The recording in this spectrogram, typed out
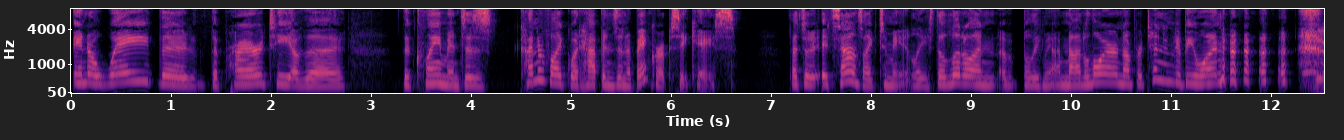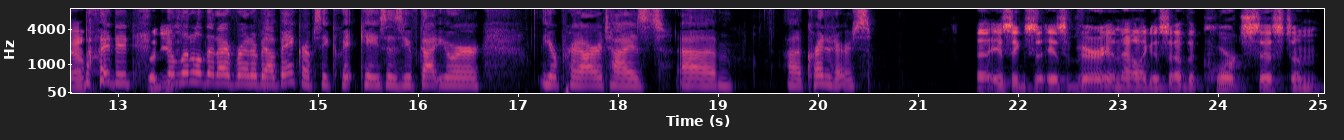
in a way, the the priority of the the claimant is kind of like what happens in a bankruptcy case. That's what it sounds like to me, at least. The little, and uh, believe me, I'm not a lawyer, I'm not pretending to be one. yeah. but, it, but the little that I've read about bankruptcy cases, you've got your your prioritized um, uh, creditors. Uh, it's ex- it's very analogous of the court system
